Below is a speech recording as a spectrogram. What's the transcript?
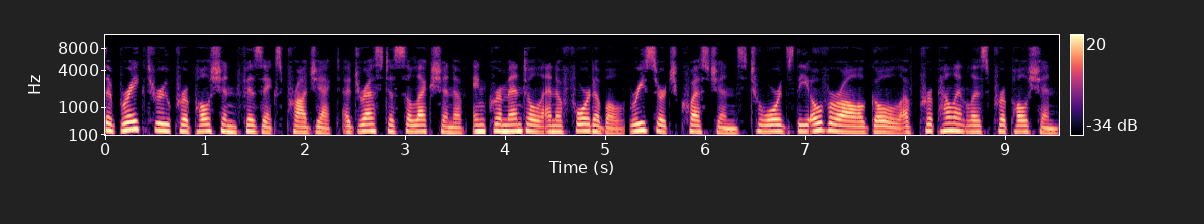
The Breakthrough Propulsion Physics Project addressed a selection of incremental and affordable research questions towards the overall goal of propellantless propulsion,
